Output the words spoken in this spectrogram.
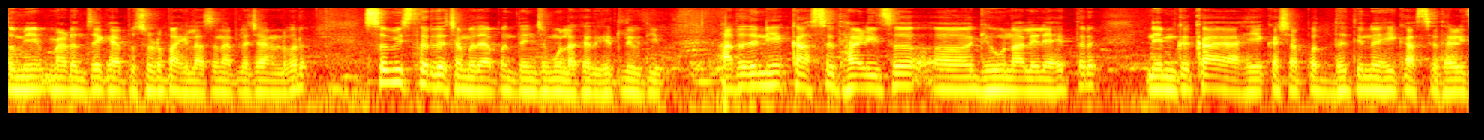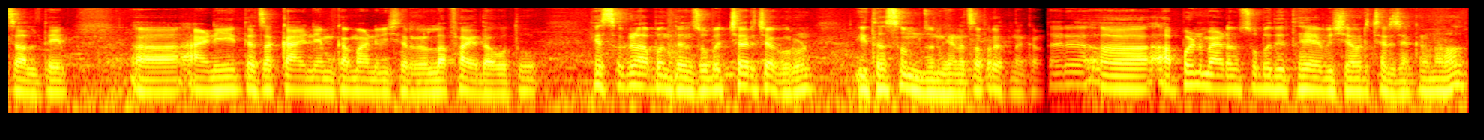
तुम्ही मॅडमचा एक एपिसोड पाहिला असेल आपल्या चॅनलवर सविस्तर त्याच्यामध्ये आपण त्यांची मुलाखत घेतली होती. आता त्यांनी हे कास्य थाळीचं घेऊन आलेले आहेत तर नेमकं काय आहे कशा पद्धतीनं ही कास्य थाळी चालते आणि त्याचा काय नेमका मानवी शरीराला फायदा होतो हे सगळं आपण त्यांच्यासोबत चर्चा करून इथं समजून घेण्याचा प्रयत्न करतो. तर आपण मॅडमसोबत इथं या विषयावर चर्चा करणार आहोत.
